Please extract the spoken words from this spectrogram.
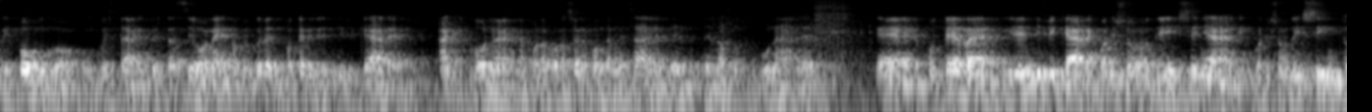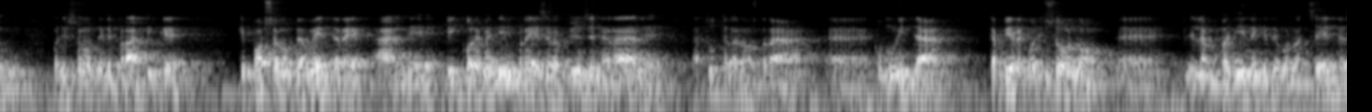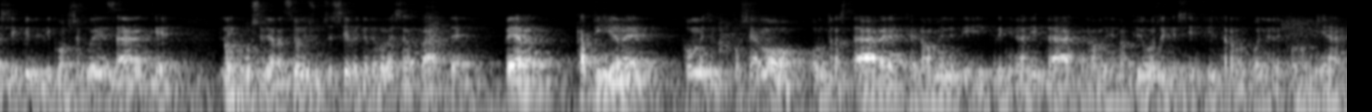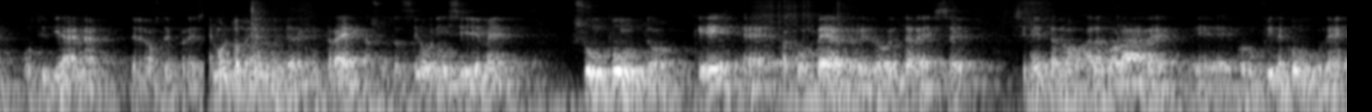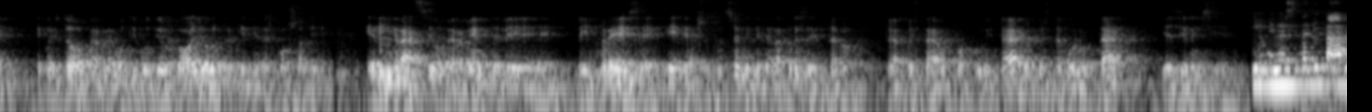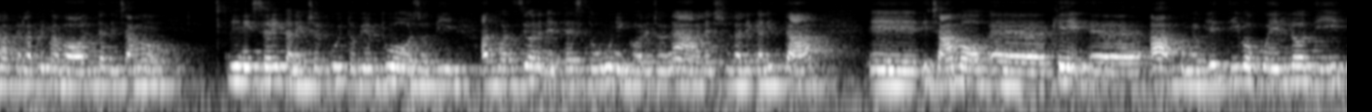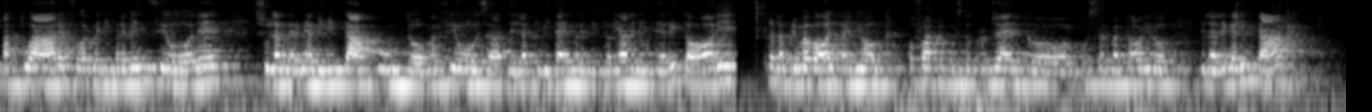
ripongo in questa, in questa, azione è proprio quello di poter identificare anche con la collaborazione fondamentale del, del nostro Tribunale eh, poter identificare quali sono dei segnali, quali sono dei sintomi, quali sono delle pratiche che possano permettere alle piccole e medie imprese, ma più in generale a tutta la nostra eh, comunità, capire quali sono eh, le lampadine che devono accendersi e quindi di conseguenza anche le considerazioni successive che devono essere fatte per capire come possiamo contrastare fenomeni di criminalità, fenomeni mafiosi che si infiltrano poi nell'economia quotidiana delle nostre imprese. È molto bello vedere che tre associazioni insieme su un punto che eh, fa convergere il loro interesse si mettano a lavorare eh, con un fine comune e questo per me è motivo di orgoglio oltre che di responsabilità. E ringrazio veramente le, le imprese e le associazioni che le rappresentano per questa opportunità, per questa volontà di agire insieme. L'Università di Parma per la prima volta diciamo, viene inserita nel circuito virtuoso di attuazione del testo unico regionale sulla legalità e diciamo eh, che eh, ha come obiettivo quello di attuare forme di prevenzione sulla permeabilità appunto mafiosa dell'attività imprenditoriale dei territori. Per la prima volta io ho fatto questo progetto Osservatorio della legalità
